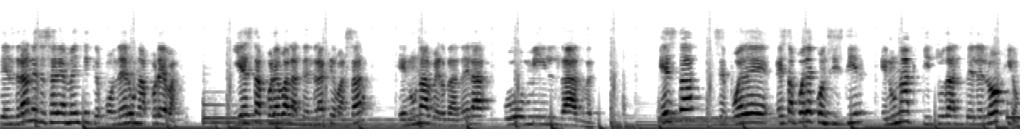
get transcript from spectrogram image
tendrá necesariamente que poner una prueba. Y esta prueba la tendrá que basar en una verdadera humildad. Esta, se puede, esta puede consistir en una actitud ante el elogio,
